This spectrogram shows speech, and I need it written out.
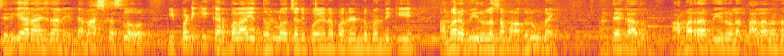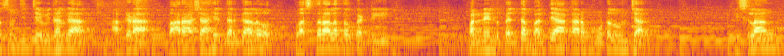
సిరియా రాజధాని డమాస్కస్లో ఇప్పటికీ కర్బలా యుద్ధంలో చనిపోయిన పన్నెండు మందికి అమరవీరుల సమాధులు ఉన్నాయి. అంతేకాదు అమరవీరుల తలలను సూచించే విధంగా అక్కడ బారాషాహి దర్గాలో వస్త్రాలతో కట్టి పన్నెండు పెద్ద బంతి ఆకారం మూటలు ఉంచారు. ఇస్లాం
